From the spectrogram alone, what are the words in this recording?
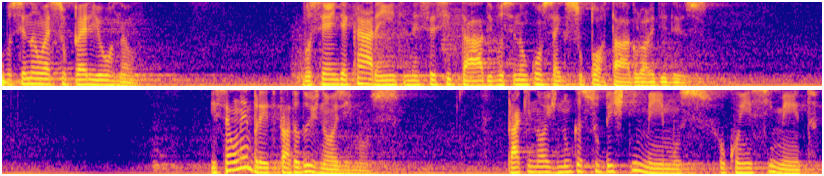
você não é superior, não. Você ainda é carente, necessitado e você não consegue suportar a glória de Deus. Isso é um lembrete para todos nós, irmãos, para que nós nunca subestimemos o conhecimento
